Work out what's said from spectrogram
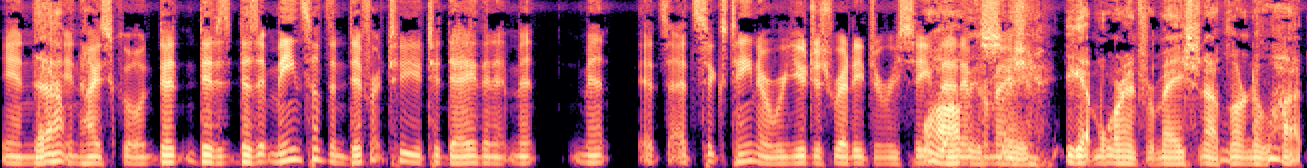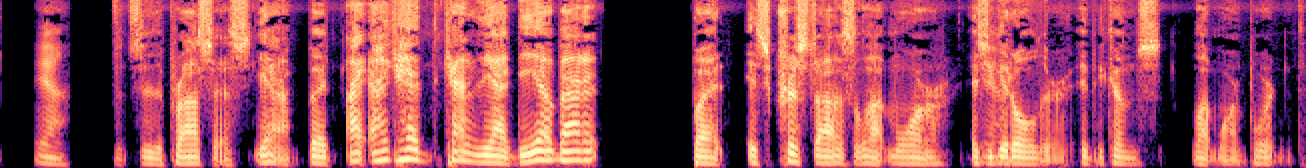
in yeah. in high school. Did, did does it mean something different to you today than it meant meant it's at 16 or were you just ready to receive well, that information? You get more information. I've learned a lot. Yeah. Through the process. Yeah. But I, I had kind of the idea about it, but it's crystallized a lot more as yeah. you get older. It becomes a lot more important.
